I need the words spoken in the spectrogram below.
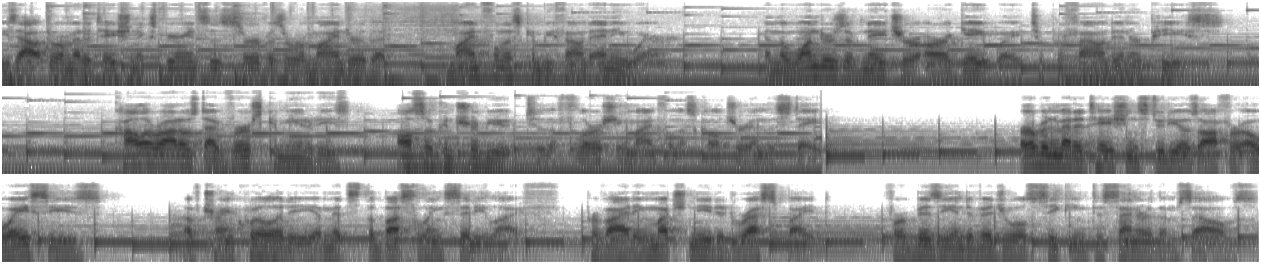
These outdoor meditation experiences serve as a reminder that mindfulness can be found anywhere, and the wonders of nature are a gateway to profound inner peace. Colorado's diverse communities also contribute to the flourishing mindfulness culture in the state. Urban meditation studios offer oases of tranquility amidst the bustling city life, providing much needed respite for busy individuals seeking to center themselves.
